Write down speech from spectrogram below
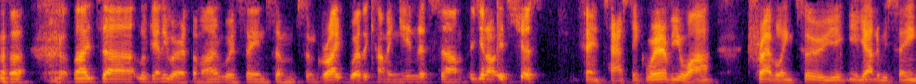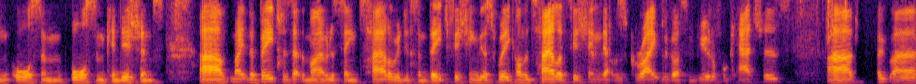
Mate, uh, look anywhere at the moment. We're seeing some some great weather coming in. It's um, you know, it's just fantastic wherever you are traveling to. You, you're going to be seeing awesome, awesome conditions. Uh, mate, the beaches at the moment are seeing tailor. We did some beach fishing this week on the tailor fishing. That was great. We got some beautiful catches uh, uh,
